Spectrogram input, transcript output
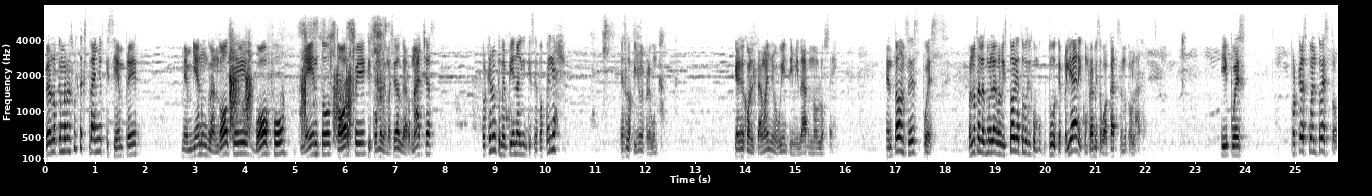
Pero lo que me resulta extraño es que siempre me envían un grandote, bofo, lento, torpe, que come demasiadas garnachas. ¿Por qué no que me envíen a alguien que sepa pelear? Es lo que yo me pregunto. Que con el tamaño me voy a intimidar, no lo sé. Entonces, pues, pues no sales muy largo la historia, tuve que, tuve que pelear y comprar mis aguacates en otro lado. Y pues, ¿por qué les cuento esto?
